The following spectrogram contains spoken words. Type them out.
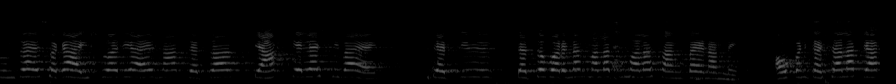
तुमचं हे सगळं ऐश्वर आहे ना त्याचा त्याग केल्याशिवाय त्याची त्याचं वर्णन मला तुम्हाला सांगता येणार नाही अहो पण कशाला त्याग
